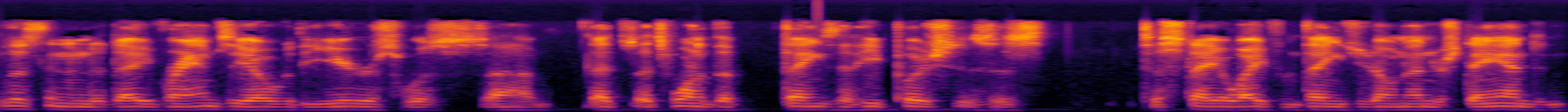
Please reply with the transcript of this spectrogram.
listening to Dave Ramsey over the years was uh, that's that's one of the things that he pushes is to stay away from things you don't understand. And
